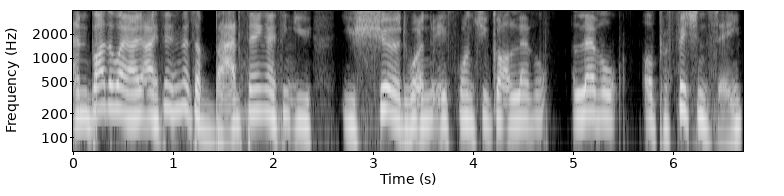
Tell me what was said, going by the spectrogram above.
And by the way, I, I think that's a bad thing. I think you you should when if once you've got a level a level of proficiency,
